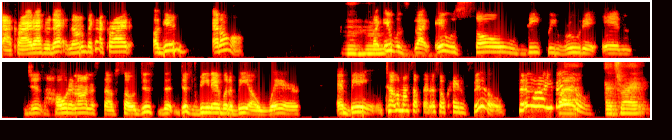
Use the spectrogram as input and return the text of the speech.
I cried after that, and I don't think I cried again at all. Mm-hmm. Like it was like it was so deeply rooted in just holding on to stuff. So just the, just being able to be aware and being telling myself that it's okay to feel. Feel how you feel. Right. That's right.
